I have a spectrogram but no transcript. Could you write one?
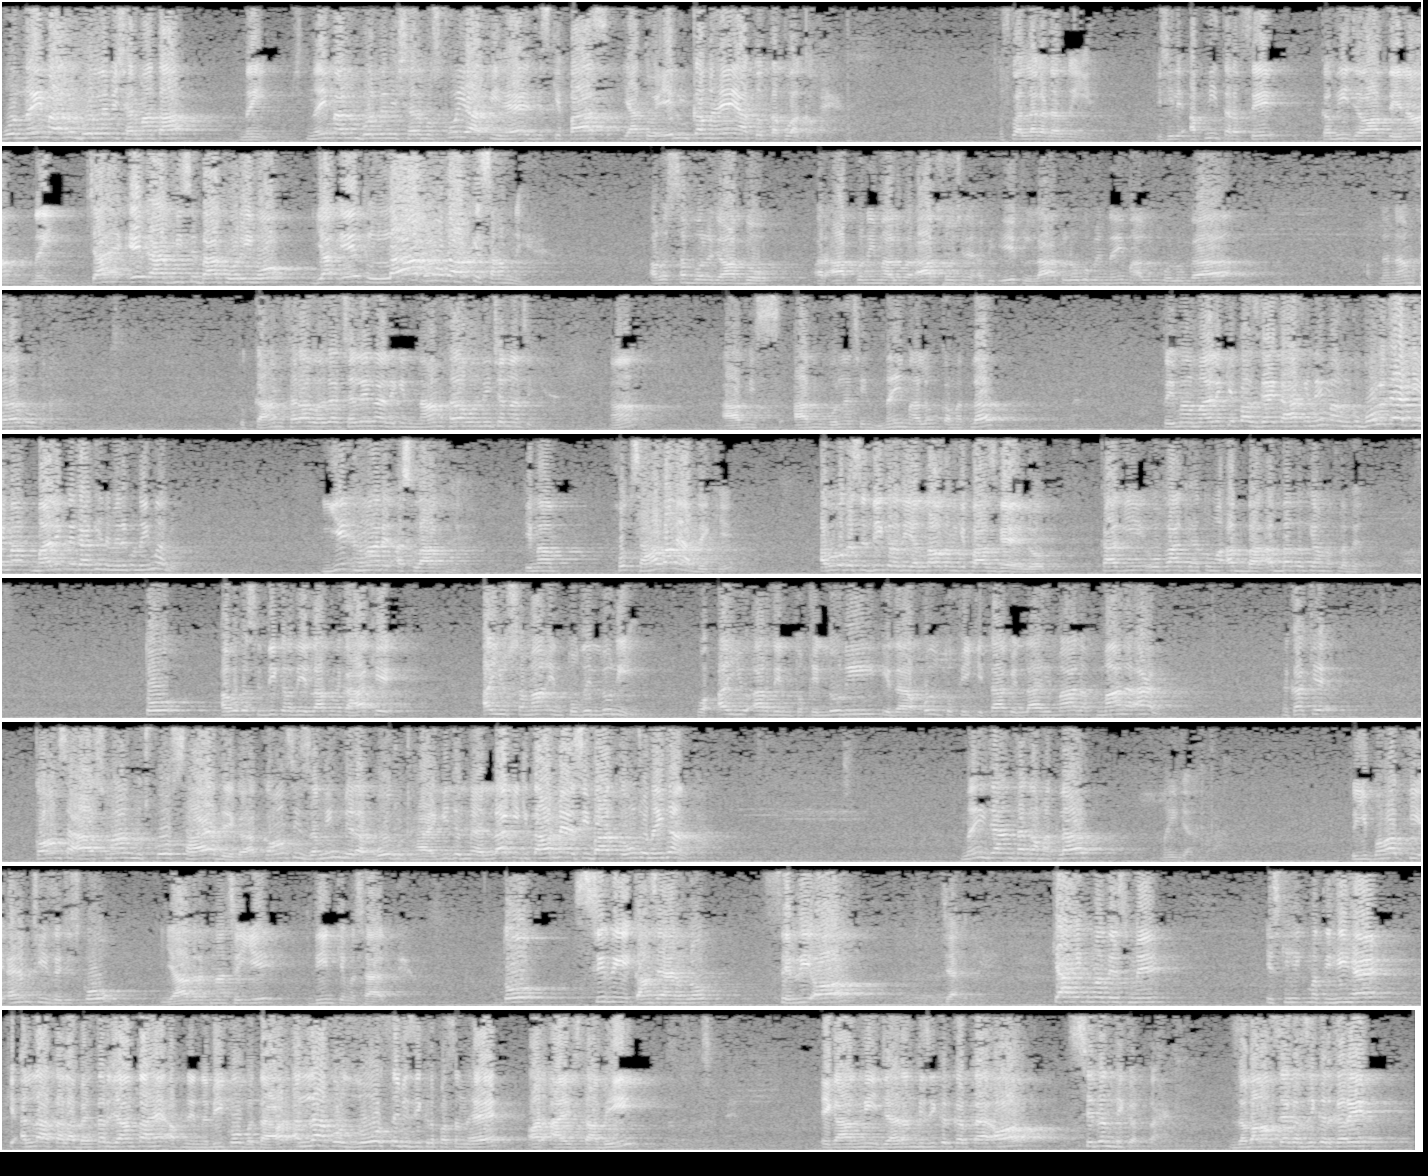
وہ نہیں معلوم بولنے میں شرماتا نہیں نہیں معلوم بولنے میں شرم اس کو ہی آتی ہے جس کے پاس یا تو علم کم ہے یا تو تقوا کم ہے اس کو اللہ کا ڈر نہیں ہے اسی لیے اپنی طرف سے کبھی جواب دینا نہیں۔ چاہے ایک آدمی سے بات ہو رہی ہو یا ایک لاکھ لوگ آپ کے سامنے ہیں۔ اور وہ سب بولے جواب دو۔ اور آپ کو نہیں معلوم اور آپ سوچ رہے ابھی ایک لاکھ لوگوں میں نہیں معلوم بولوں گا۔ اپنا نام خراب ہوگا۔ تو کام خراب ہوگا، چلے گا، لیکن نام خراب ہو نہیں چلنا چاہیے۔ ہاں؟ آدمی آدمی بولنا چاہیے، نہیں معلوم کا مطلب تو امام مالک کے پاس گئے، کہا کہ نہیں معلوم۔ کو بولو جا کہ امام مالک نے کہا کہ میرے کو نہیں معلوم۔ یہ ہمارے اسلاف ہیں۔ امام خود صحابہ میں آپ دیکھیے۔ ابو بکر صدیق رضی اللہ عنہ کے پاس گئے لوگ۔ کہا کہ وفا کیا، تم ابا ابا کا کیا مطلب ہے؟ تو ابو بکر صدیق رضی اللہ عنہ نے کہا کہ ایو سما ان تضلنی و ایو ارض تقلنی اذا قلت فی کتاب اللہ ما لا اعلم۔ نے کہا کہ کون سا آسمان مجھ کو سایہ دے گا؟ کون سی زمین میرا بوجھ اٹھائے گی جب میں اللہ کی کتاب میں ایسی بات کہوں جو نہیں جانتا؟ نہیں جانتا کا مطلب نہیں جانتا۔ تو یہ بہت ہی اہم چیز ہے جس کو یاد رکھنا چاہیے دین کے مسائل میں۔ تو سری کہاں سے آئے ہم لوگ؟ سری اور جہری کیا حکمت ہے اس میں؟ اس کی حکمت یہی ہے کہ اللہ تعالیٰ بہتر جانتا ہے اپنے نبی کو بتایا اور اللہ کو زور سے بھی ذکر پسند ہے اور آہستہ بھی ایک آدمی جہرن بھی ذکر کرتا ہے اور سرن بھی کرتا ہے۔ زبان سے اگر ذکر کرے،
